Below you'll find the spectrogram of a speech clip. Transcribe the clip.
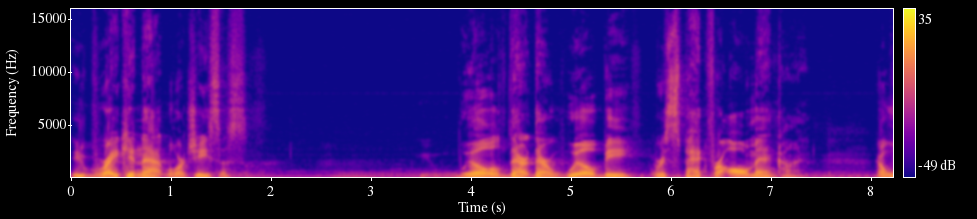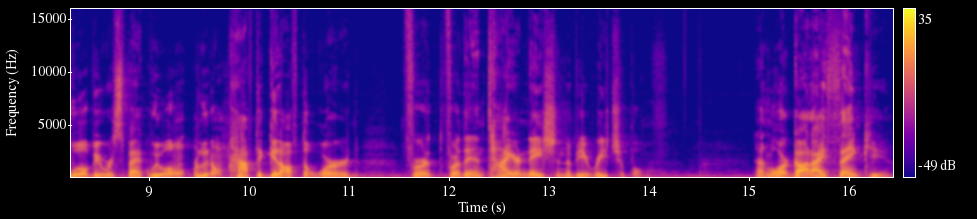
You break in that, Lord Jesus will there there will be respect for all mankind. There will be respect. We won't we don't have to get off the word for, for the entire nation to be reachable. And Lord God, I thank you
